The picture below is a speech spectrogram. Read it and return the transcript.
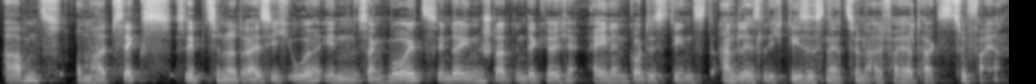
abends um halb sechs, 17.30 Uhr in St. Moritz in der Innenstadt in der Kirche einen Gottesdienst anlässlich dieses Nationalfeiertags zu feiern.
